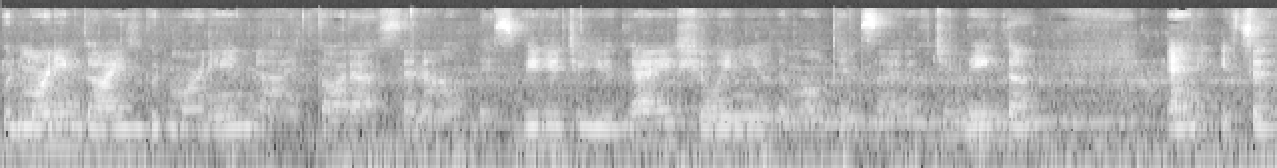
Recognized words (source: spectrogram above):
Good morning guys, good morning. I thought I'd send out this video to you guys showing you the mountainside of Jamaica. And it's a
